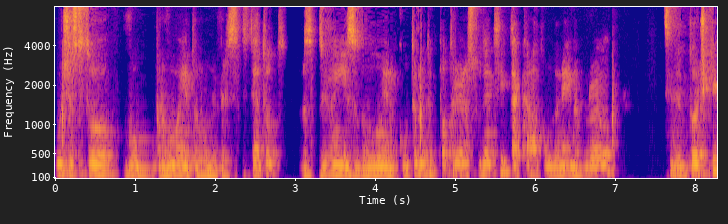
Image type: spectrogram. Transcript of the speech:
учество во управувањето на универзитетот, развивање и задоволување на културните потреби на студенти и така натаму да не е набројало сите точки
